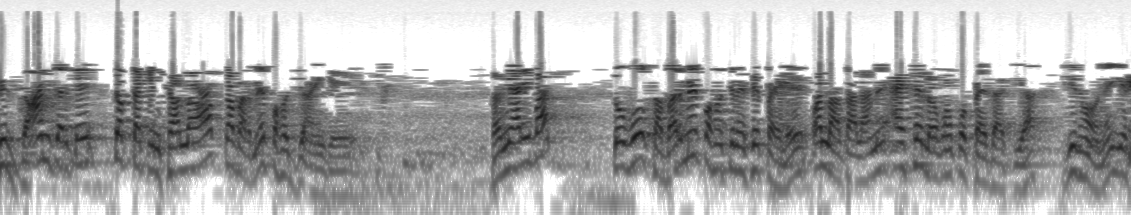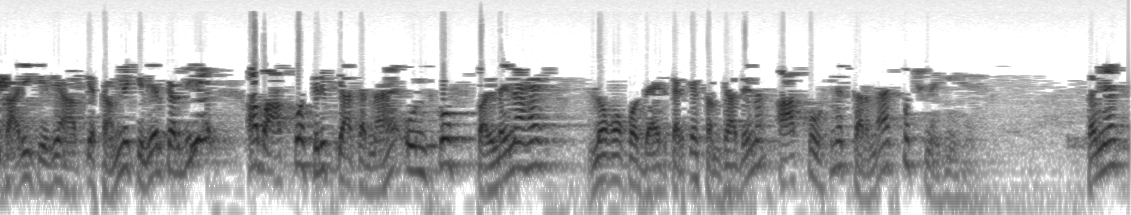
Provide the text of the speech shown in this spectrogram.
फिर जान करके तब तक इंशाल्लाह आप कबर में पहुँच जाएँगे। समझ आ रही बात? तो वो कबर में पहुँचने से पहले अल्लाह ताला ने ऐसे लोगों को पैदा किया जिन्होंने ये सारी चीज़ें आपके सामने क्लियर कर दी अब आपको सिर्फ़ क्या करना है? उनको पढ़ लेना है, लोगों को बैठ करके समझा देना, आपको उसमें करना कुछ नहीं है। समझे?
